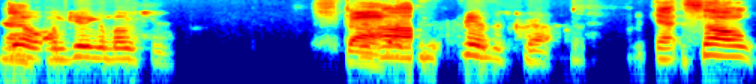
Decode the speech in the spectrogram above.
No, I'm getting emotional. Stop. Um, I can't stand this crap. Yeah. So,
